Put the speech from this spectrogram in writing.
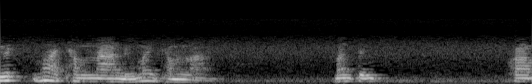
ยึดว่าชำนาญหรือไม่ชำนาญ มันเป็นความ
